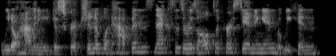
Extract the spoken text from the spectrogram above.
we don't have any description of what happens next as a result of her standing in, but we can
